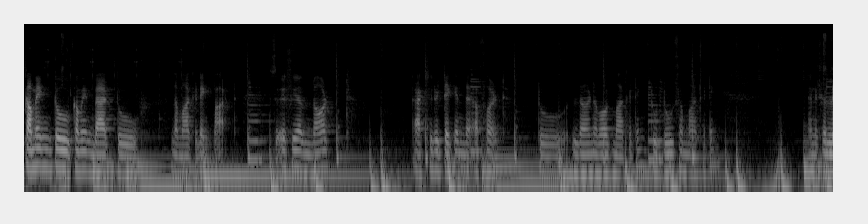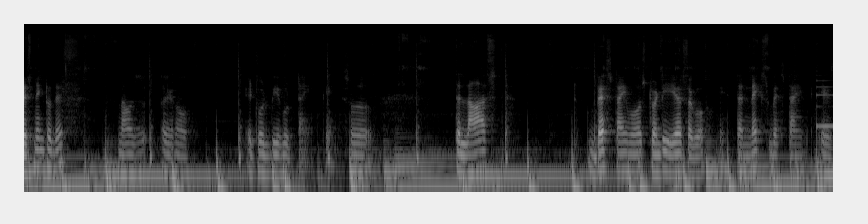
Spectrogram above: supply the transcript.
coming to coming back to the marketing part so if you have not actually taken the effort to learn about marketing to do some marketing. And if you're listening to this now you know it would be a good time okay? So the last best time was 20 years ago okay? the next best time is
